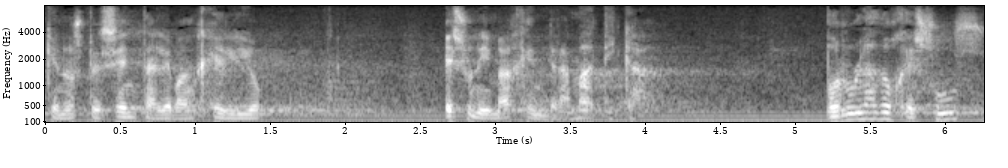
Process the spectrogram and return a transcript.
que nos presenta el Evangelio es una imagen dramática. Por un lado Jesús,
